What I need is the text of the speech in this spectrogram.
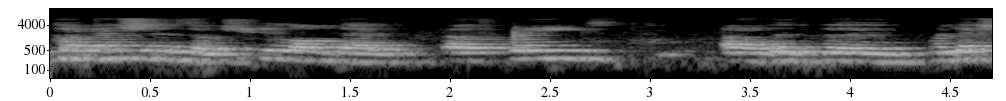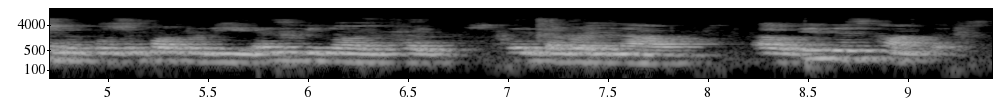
conventions or treaty law that uh, frames uh, the, the protection of cultural property as we know it right, right now uh, in this context.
